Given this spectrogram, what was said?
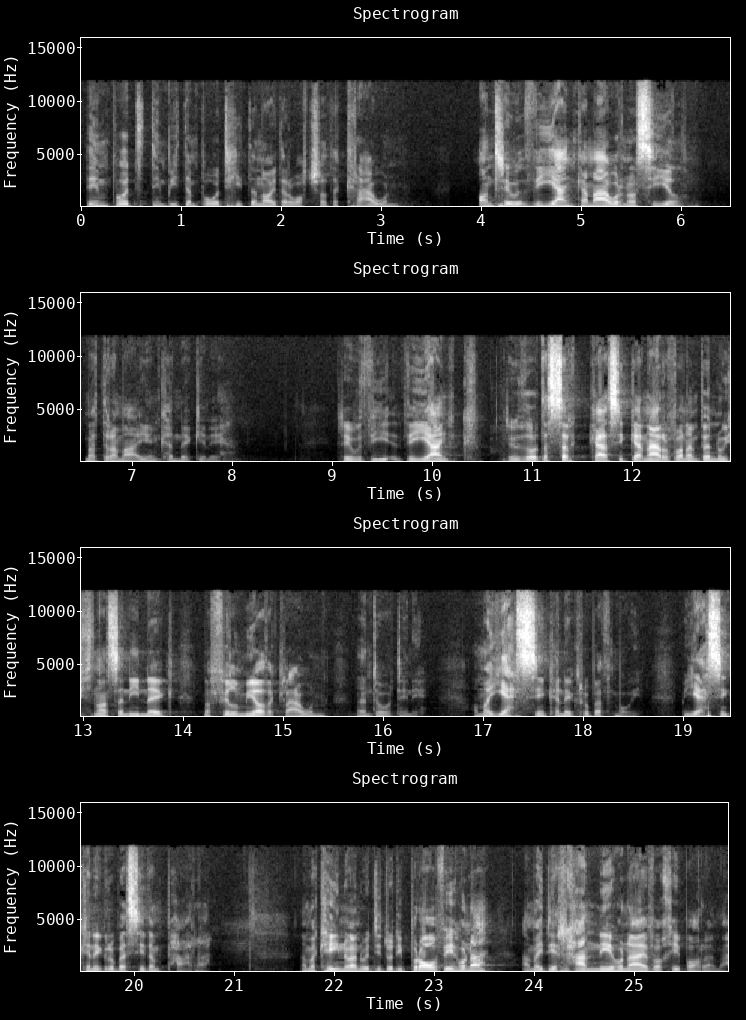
ddim bod dim byd yn bod hyd yn oed ar watch o The Crown – Ond rhyw ddianc am awr nos sul, mae dramau yn cynnig i ni. Rhyw ddi ddianc, rhyw ddod â syrcas i Ganarfon yn benwythnos yn unig, mae ffilmiodd y crawn yn dod i ni. Ond mae Iesu'n cynnig rhywbeth mwy. Mae Iesu'n cynnig rhywbeth sydd yn para. A mae Ceinwen wedi dod i brofi hwnna, a mae wedi rhannu hwnna efo chi bore yma.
